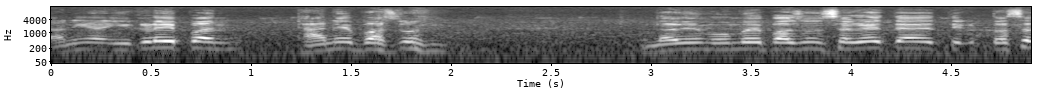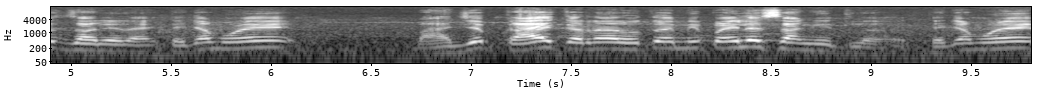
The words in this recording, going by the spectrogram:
आणि इकडे पण ठाणेपासून नवी मुंबईपासून सगळे त्या तिक तसंच झालेलं आहे. त्याच्यामुळे भाजप काय करणार होतं मी पहिलेच सांगितलं. त्याच्यामुळे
